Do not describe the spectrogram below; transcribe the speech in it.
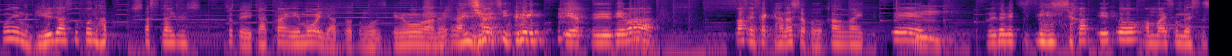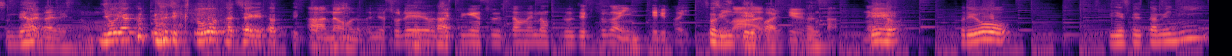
去年の builderscon で発表したスライド。ちょっと若干エモいやつだと思うんですけども、あの、アジア人組ってやつでは、まさにさっき話したことを考えてて、うん。どれだけ実現したかっていうと、あんまりそんなに進んではないですう。んようやくプロジェクトを立ち上げたっていうああ、なるほど。じゃあ、それをはい実現するためのプロジェクトが Intlify っていそうです Intlify っていうことなんですね。で、それを実現するために、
